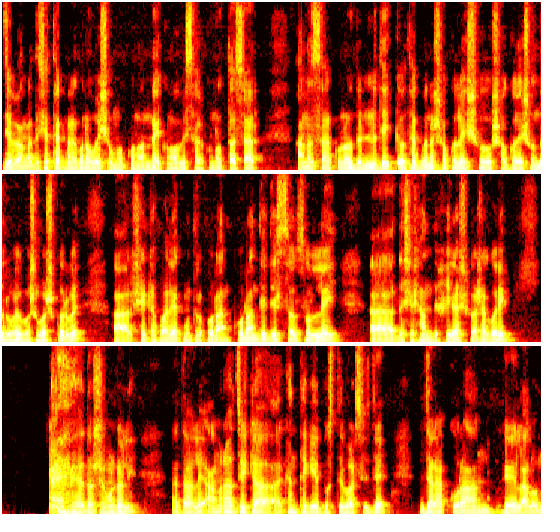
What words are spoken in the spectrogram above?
যে বাংলাদেশে থাকবে না, কোনো বৈষম্য, কোনো অন্যায়, কোনো অবিচার, কোনো অত্যাচার, আনাচার, কোনো দুর্নীতি, কেউ থাকবে না, সকলে সকলে সুন্দরভাবে বসবাস করবে। আর সেটা পারে একমাত্র কোরআন। কোরআন দিয়ে দেশ চল- চললেই দেশে শান্তি ফিরে আসবে, আশা করি। দর্শক মণ্ডলী তাহলে আমরা যেটা এখান থেকে বুঝতে পারছি যে যারা কোরআনকে লালন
